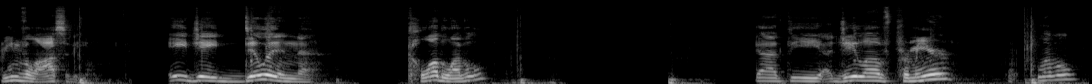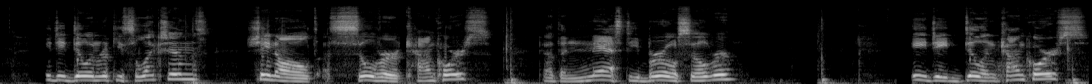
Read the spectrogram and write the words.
green velocity. AJ Dillon, club level. Got the J Love Premier level. AJ Dillon rookie selections. Shenault Silver Concourse. Got the nasty Burrow Silver. AJ Dillon Concourse.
